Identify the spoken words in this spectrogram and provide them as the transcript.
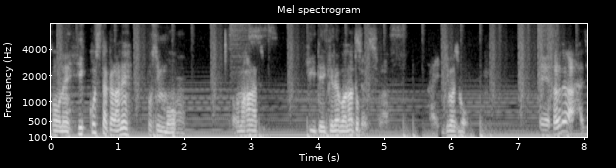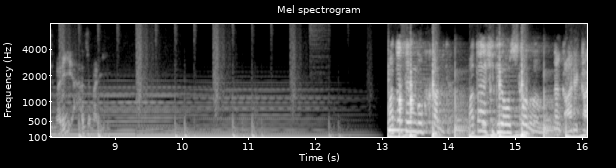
そうね、引っ越したからね、都心もそこの話聞いていければなと。します。はい行きましょう。えーそれでは始まり、始まり。また戦国かみたいな。また秀吉とのなんかあれか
